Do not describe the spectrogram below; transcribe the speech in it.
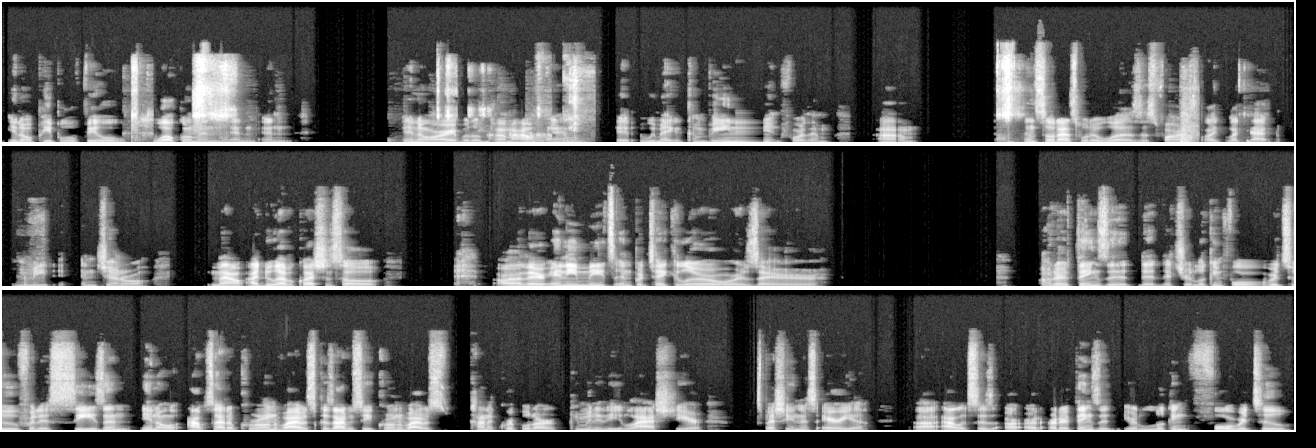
you know people feel welcome and and and you know are able to come out and it, we make it convenient for them um and so that's what it was as far as like like that meet in general. Now i do have a question so are there any meets in particular, or is there are there things that, that that you're looking forward to for this season? You know, outside of coronavirus, because obviously coronavirus kind of crippled our community last year, especially in this area. Uh, Alex, is are, are are there things that you're looking forward to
